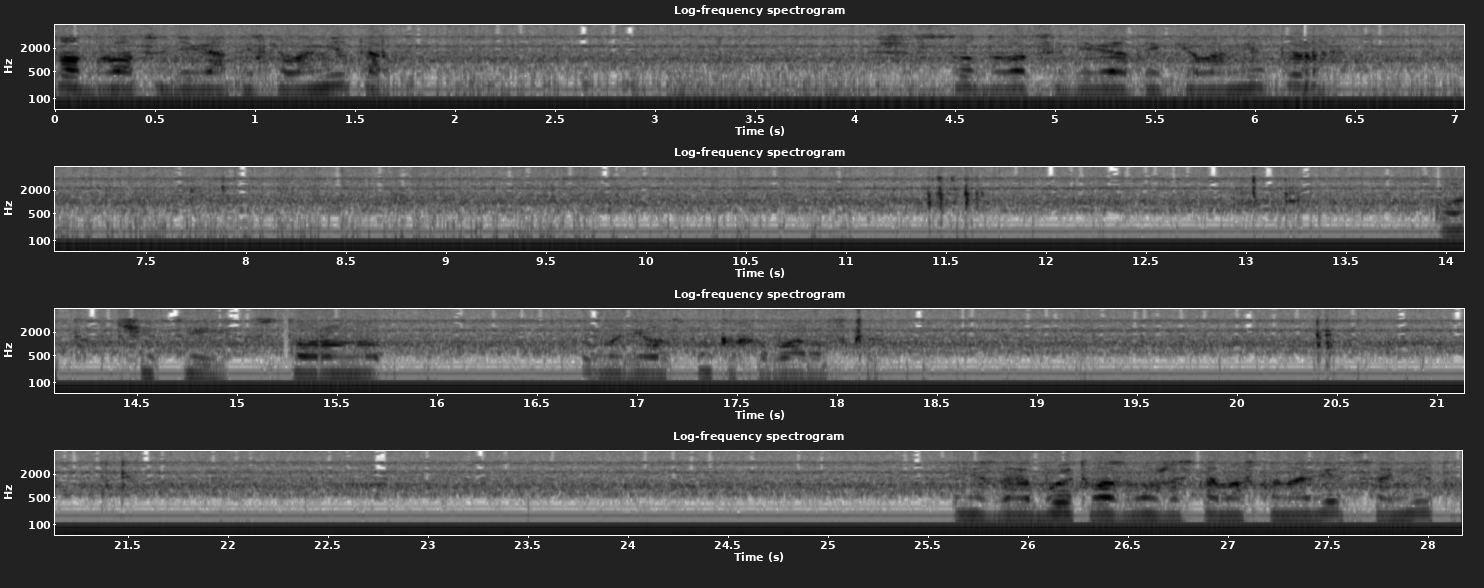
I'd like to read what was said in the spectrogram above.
629 километр. 629 километр. От Читы в сторону Владивостока Хабаровска не знаю будет возможность там остановиться нет.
